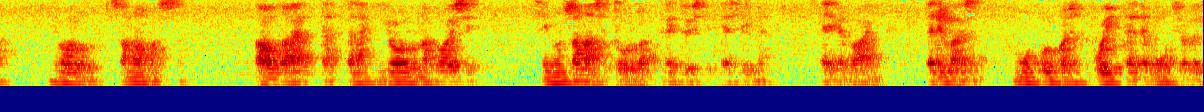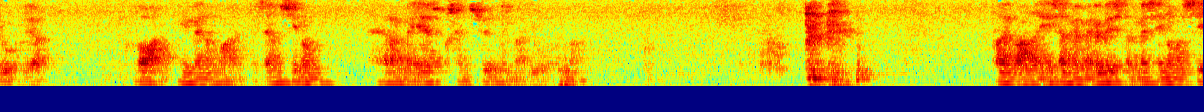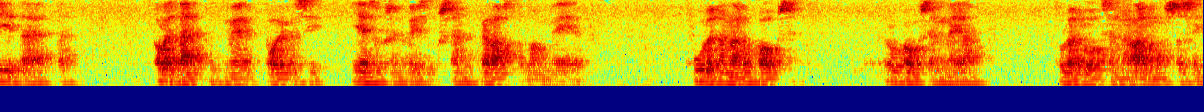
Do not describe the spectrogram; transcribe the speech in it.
joulun sanomassa. Auta, että tänäkin jouluna voisi sinun sanasi tulla erityisesti esille, eikä vain erilaiset muut ulkoiset puitteet ja muut, joille juhlia, vaan nimenomaan, että se on sinun Herramme Jeesuksen syntymäjuhla. Taivaallinen Isämme, me ylistämme sinua siitä, että olet lähettänyt meille poikasi Jeesuksen Kristuksen pelastamaan meidät. Kuule nämä rukoukset, rukouksemme ja tule luoksemme armossasi.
